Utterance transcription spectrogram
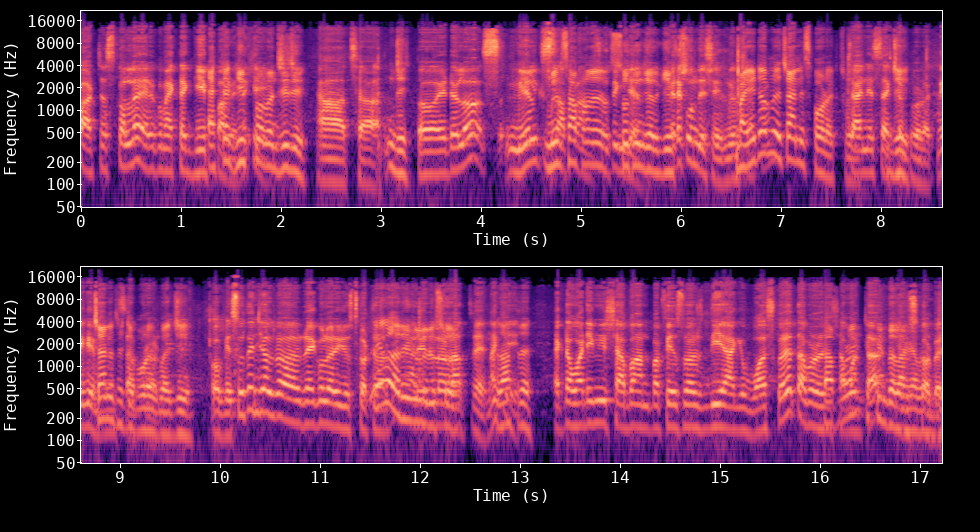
পারচেজ করলে এরকম একটা গিফট একটা গিফট পাবেন জি জি। আচ্ছা। তো এটা হলো মিল্ক জেল gift। এটা কোন দেশে? ভাই এটা আপনার চাইনিজ প্রোডাক্ট চাইনিজ একটা প্রোডাক্ট নাকি? চাইনিজ একটা প্রোডাক্ট ভাই জি। ওকে জেল রেগুলার ইউজ করতে হবে। করা। রাত্রে নাকি। একটা ওয়াটিনি সাবান বা ফেস ওয়াশ দিয়ে আগে ওয়াশ করে তারপর সাবানটা ইউজ করবেন।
